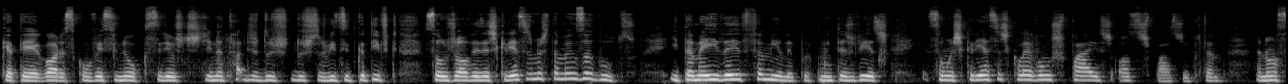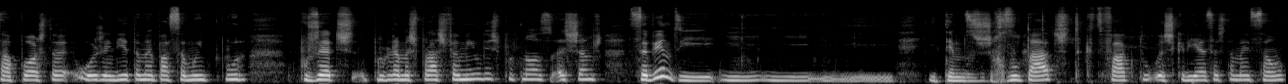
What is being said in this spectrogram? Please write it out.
que, até agora se convencionou que seriam os destinatários dos, dos serviços educativos, que são os jovens e as crianças, mas também os adultos. E também a ideia de família, porque muitas vezes são as crianças que levam os pais aos espaços. E, portanto, a nossa aposta hoje em dia também passa muito por projetos, programas para as famílias, porque nós achamos, sabemos e, e, e, e temos resultados de que, de facto, as crianças também são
